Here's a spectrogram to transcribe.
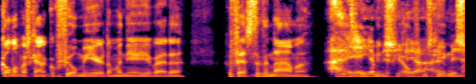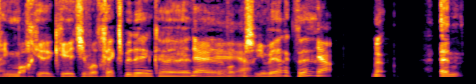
kan er waarschijnlijk ook veel meer dan wanneer je bij de gevestigde namen. Ah, ja, ja, misschien, ja, misschien, misschien, mag je een keertje wat geks bedenken. En, Ja, ja, eh, ja, wat ja. misschien werkt, hè? Ja. En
